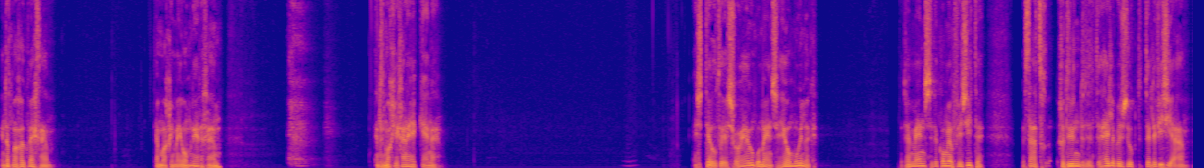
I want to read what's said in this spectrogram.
En dat mag ook weggaan. Daar mag je mee om leren gaan. En dat mag je gaan herkennen. En stilte is voor heel veel mensen heel moeilijk. Er zijn mensen, daar kom je op visite. Er staat gedurende het hele bezoek de televisie aan.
